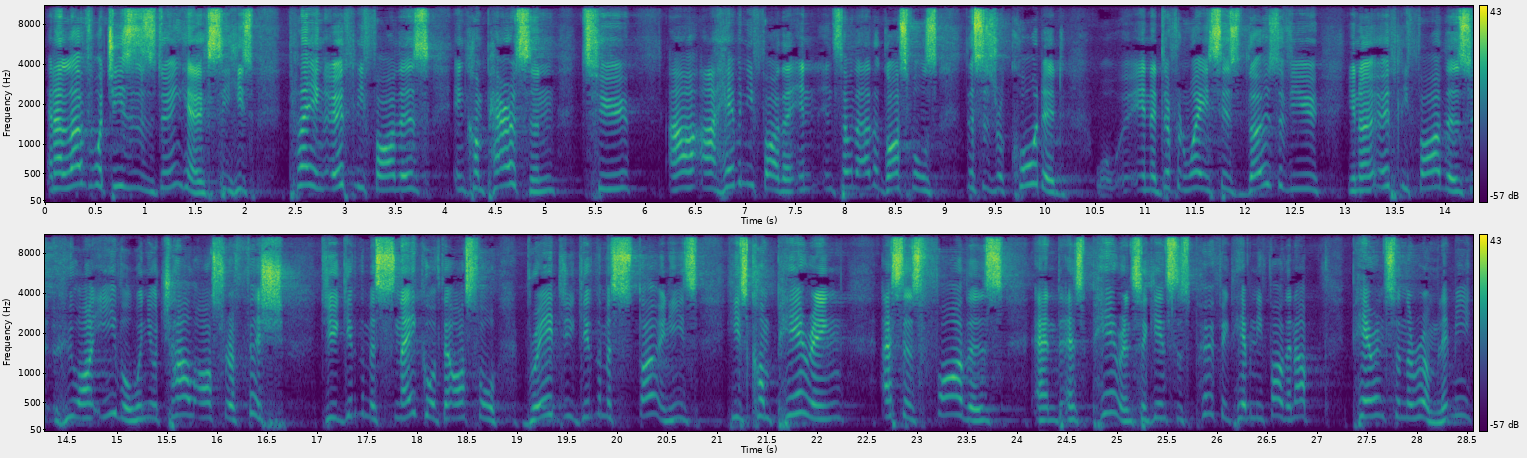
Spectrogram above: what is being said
And I love what Jesus is doing here. See, he's playing earthly fathers in comparison to our, our, Heavenly Father, in, in some of the other Gospels, this is recorded in a different way. He says, Those of you, you know, earthly fathers who are evil, when your child asks for a fish, do you give them a snake? Or if they ask for bread, do you give them a stone? He's, he's comparing us as fathers and as parents against this perfect Heavenly Father. Now, parents in the room, let me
